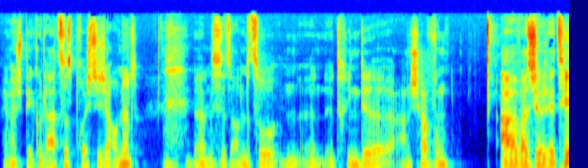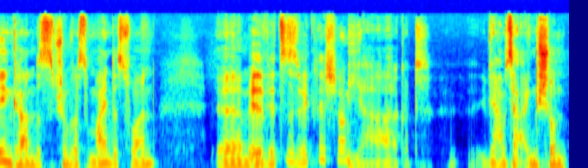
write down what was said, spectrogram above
wenn man Spekulatius bräuchte ich auch nicht. Ähm, das ist jetzt auch nicht so eine, dringende Anschaffung. Aber was ich euch erzählen kann, das ist schon, was du meintest vorhin. Ähm, Will- Willst du es wirklich schon? ja, Gott. Wir haben es ja eigentlich schon,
